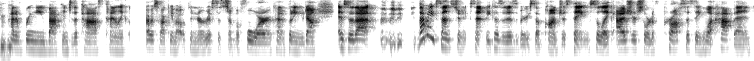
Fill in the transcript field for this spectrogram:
Mhm. kind of bringing you back into the past, kind of like I was talking about with the nervous system before, and kind of putting you down. And so that that makes sense to an extent because it is a very subconscious thing. So like as you're sort of processing what happened,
